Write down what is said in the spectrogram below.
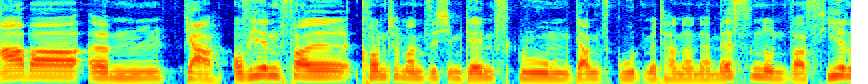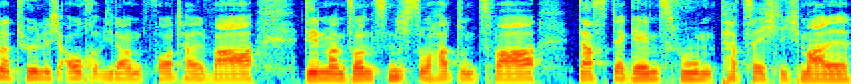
Aber ähm, ja, auf jeden Fall konnte man sich im Gamesroom ganz gut miteinander messen. Und was hier natürlich auch wieder ein Vorteil war, den man sonst nicht so hat, und zwar, dass der Gamesroom tatsächlich mal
